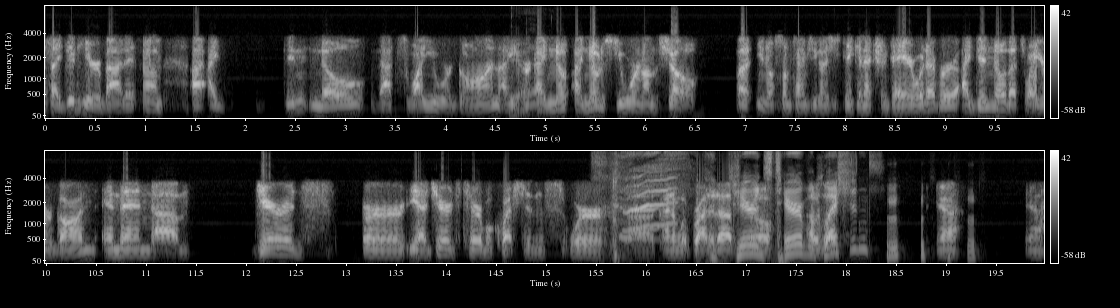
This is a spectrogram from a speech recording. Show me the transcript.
Yes, I did hear about it. Um, I, I didn't know that's why you were gone. I heard, I know I noticed you weren't on the show, but you know sometimes you guys just take an extra day or whatever. I didn't know that's why you were gone. And then um, Jared's or yeah, Jared's terrible questions were uh, kind of what brought it up. Jared's So terrible was like, questions. yeah. Yeah.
